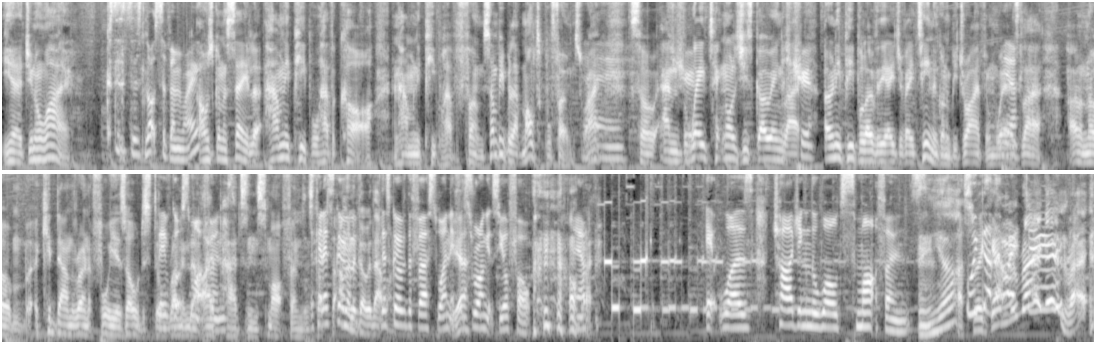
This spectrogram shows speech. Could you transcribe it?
Yeah, do you know why? Because there's, there's lots of them, right? I was going to say, look, how many people have a car and how many people have a phone? Some people have multiple phones, right? Yeah, so, and true. the way technology's going, That's like, true. only people over the age of 18 are going to be driving, whereas, Yeah. like, I don't know, a kid down the road at four years old is still They've running their iPads and smartphones and Okay, stuff. let's So go. I'm going to with, go with that Let's one. go with the first one. If Yeah? it's wrong, it's your fault. All yeah. right. It was charging the world's smartphones. Mm, yeah, so We got again, that right right again, right?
